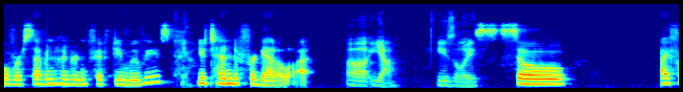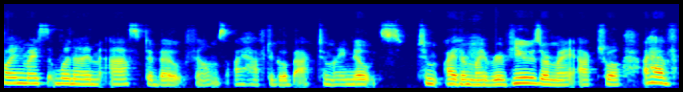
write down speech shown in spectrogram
over 750 movies, Yeah. you tend to forget a lot. Uh, yeah, easily. So I find my when I'm asked about films, I have to go back to my notes, to either my mm-hmm. reviews or my actual. I have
